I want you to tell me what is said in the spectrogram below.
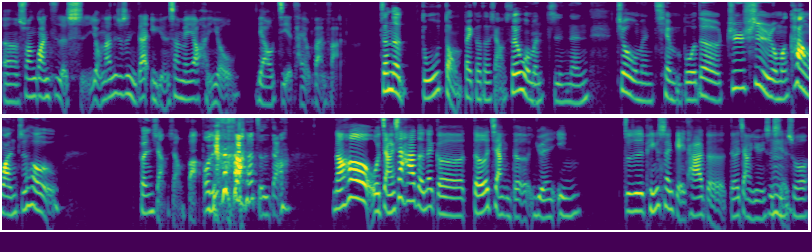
呃双关字的使用，那那就是你在语言上面要很有了解才有办法，真的读懂贝克特想，所以我们只能就我们浅薄的知识，我们看完之后分享想法，我觉得 就是这样。然后我讲一下他的那个得奖的原因。就是评审给他的得奖原因是写说，嗯、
